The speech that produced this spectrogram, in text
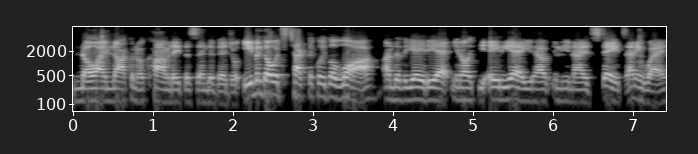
No, I'm not going to accommodate this individual, even though it's technically the law under the ADA, you know, like the ADA you have in the United States anyway.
